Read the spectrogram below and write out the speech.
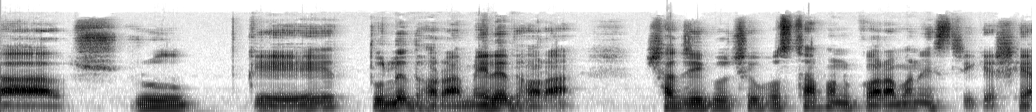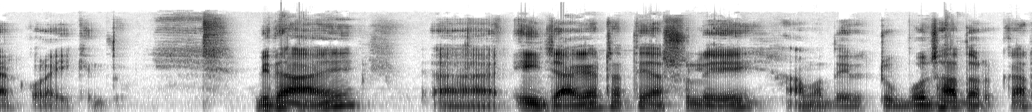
তার রূপকে তুলে ধরা, মেলে ধরা সাজিয়ে গুছিয়ে উপস্থাপন করা মানে স্ত্রীকে শেয়ার করাই কিন্তু। বিধায় এই জায়গাটাতে আসলে আমাদের একটু বোঝা দরকার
